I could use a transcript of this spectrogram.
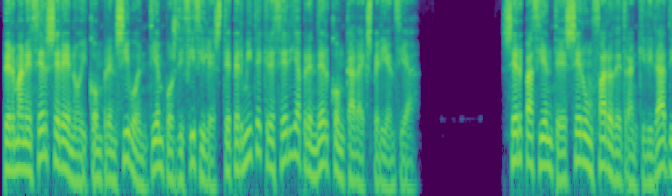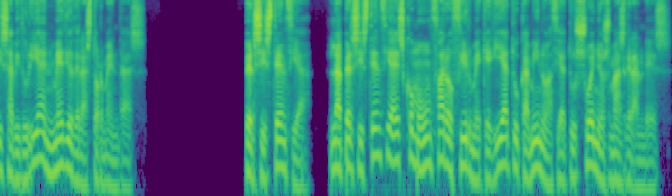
Permanecer sereno y comprensivo en tiempos difíciles te permite crecer y aprender con cada experiencia. Ser paciente es ser un faro de tranquilidad y sabiduría en medio de las tormentas. Persistencia. La persistencia es como un faro firme que guía tu camino hacia tus sueños más grandes.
